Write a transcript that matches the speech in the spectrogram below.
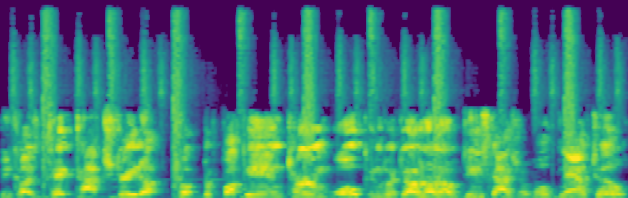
because TikTok straight up took the fucking term woke and was like, no, no, no, these guys are woke now too.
